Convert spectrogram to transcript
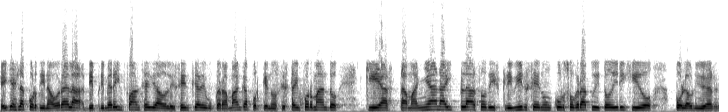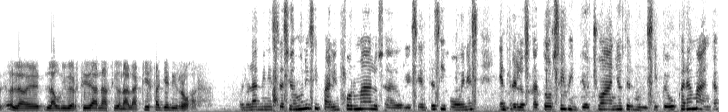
ella es la coordinadora de, primera infancia y adolescencia de Bucaramanga porque nos está informando que hasta mañana hay plazo de inscribirse en un curso gratuito dirigido por la, la Universidad Nacional. Aquí está Jenny Rojas. Bueno, la Administración Municipal informa a los adolescentes y jóvenes entre los 14 y 28 años del municipio de Bucaramanga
